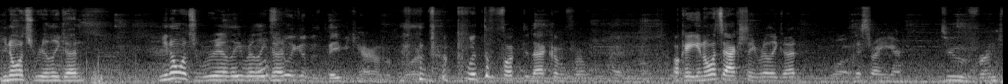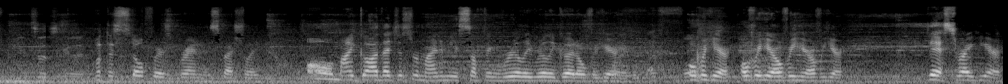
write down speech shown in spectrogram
You know what's really good? You know what's really really What's good? really good is baby carrot on the floor. what the fuck did that come from? Okay, you know what's actually really good? What? This right here. Dude, French pizza's good. But the Stouffer's brand especially. Oh my god, that just reminded me of something really, really good over here. Over here, over here, over here, over here. This right here.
